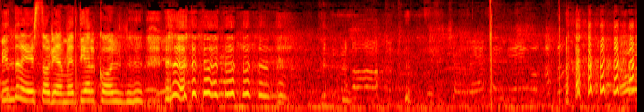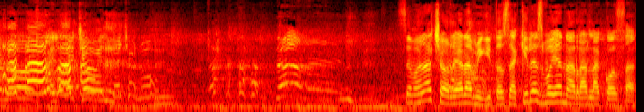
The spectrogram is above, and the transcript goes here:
Fin de la historia, metí alcohol. Oh, no, el techo, el techo no. Se van a chorrear, amiguitos. Aquí les voy a narrar la cosa.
